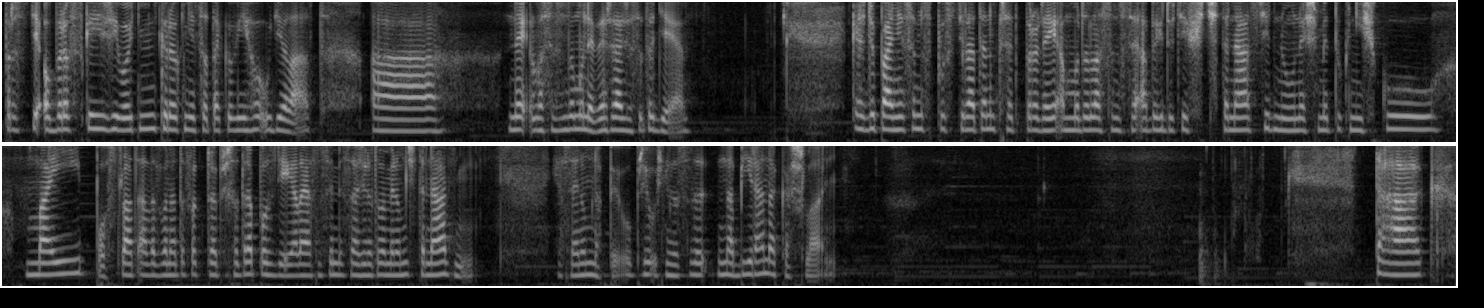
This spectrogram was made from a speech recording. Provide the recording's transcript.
prostě obrovský životní krok něco takového udělat. A ne, vlastně jsem tomu nevěřila, že se to děje. Každopádně jsem spustila ten předprodej a modlila jsem se, abych do těch 14 dnů, než mi tu knížku mají poslat, ale ona to faktura přišla teda později, ale já jsem si myslela, že na to mám jenom 14 dní. Já se jenom napiju, protože už mě zase nabírá na kašlání. Tak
